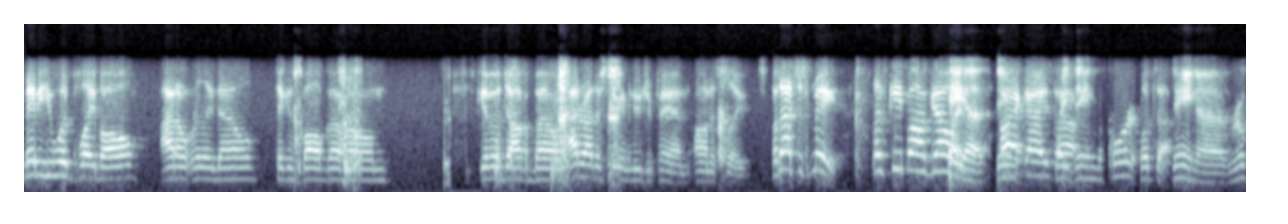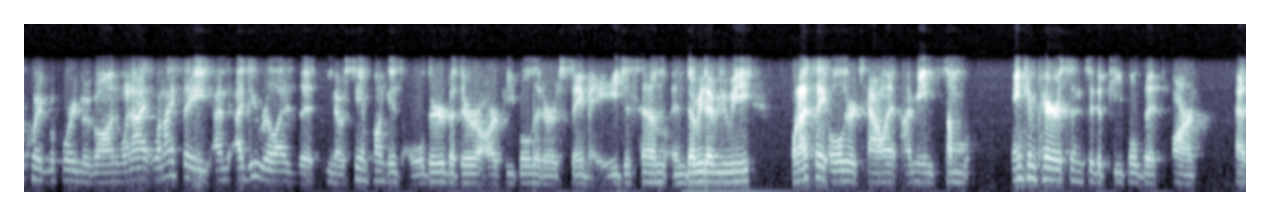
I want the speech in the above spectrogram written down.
maybe he would play ball. I don't really know. Take his ball, go home, give a dog a bone. I'd rather see him in New Japan, honestly. But that's just me. Let's keep on going. Hey, uh, All right, guys. Wait, uh, Dane, before what's up? Dane, uh, real quick before we move on, when I when I say I, I do realize that you know CM Punk is older, but there are people that are the same age as him in WWE when I say older talent, I mean some in comparison to the people that aren't as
